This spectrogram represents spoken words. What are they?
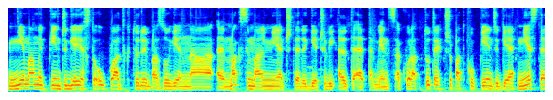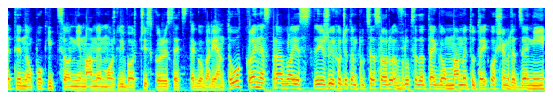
nie mamy 5G, jest to układ, który bazuje na e, maksymalnie 4G, czyli LTE, tak więc akurat tutaj w przypadku 5G niestety no póki co nie mamy możliwości skorzystać z tego wariantu. Kolejna sprawa jest, jeżeli chodzi o ten procesor, wrócę do tego, mamy tutaj 8 rdzeni,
